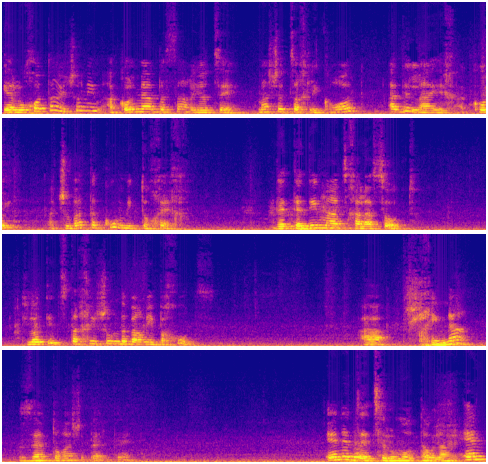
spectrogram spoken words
היא הלוחות הראשונים, הכל מהבשר יוצא. מה שצריך לקרות, עד אלייך, הכל, התשובה תקום מתוכך. ותדעי מה את צריכה לעשות. את לא תצטרכי שום דבר מבחוץ. השכינה זה התורה שבעל פה. אין את זה אצל אומות העולם. אין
